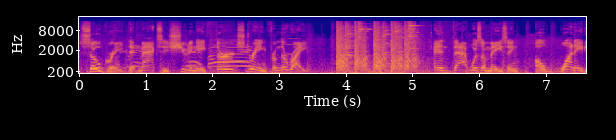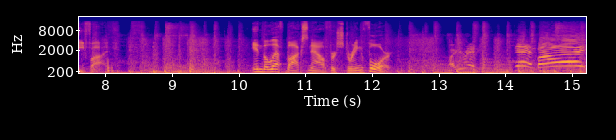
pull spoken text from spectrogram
So great that Max is shooting a third string from the right. And that was amazing, a 185. In the left box now for string four. Are you ready? Stand by.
